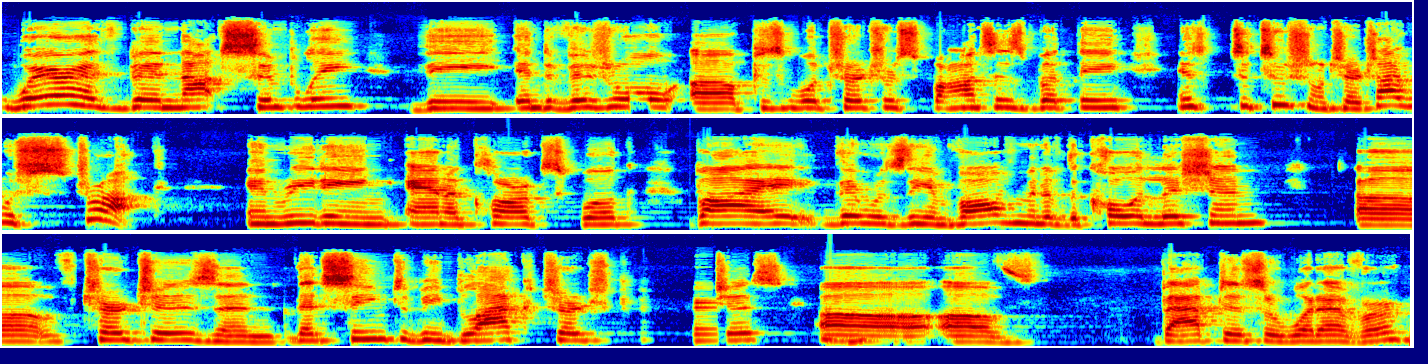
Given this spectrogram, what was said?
where has been not simply the individual uh, Episcopal Church responses, but the institutional church? I was struck in reading Anna Clark's book by there was the involvement of the coalition of churches and that seemed to be black church churches uh, of Baptists or whatever.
